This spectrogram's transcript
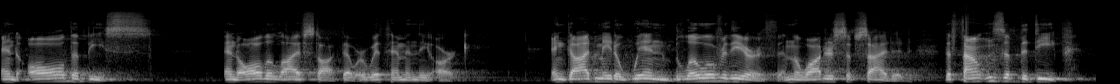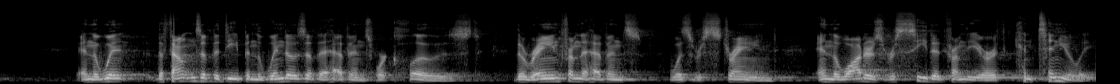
and all the beasts and all the livestock that were with him in the ark. And God made a wind blow over the earth, and the waters subsided. The fountains of the deep and the, wind, the fountains of the deep and the windows of the heavens were closed. The rain from the heavens was restrained, and the waters receded from the earth continually.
